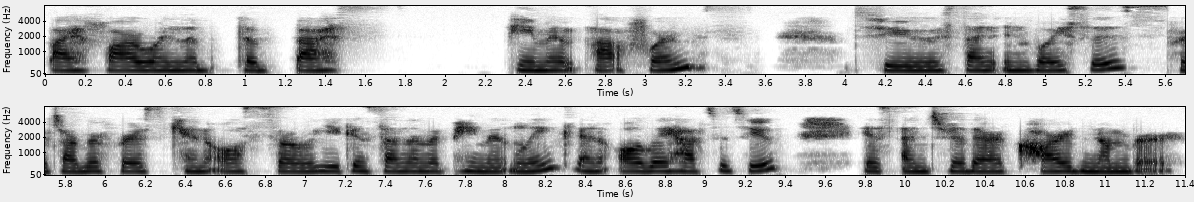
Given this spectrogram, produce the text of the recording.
by far one of the best payment platforms to send invoices. Photographers can also, you can send them a payment link, and all they have to do is enter their card number.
